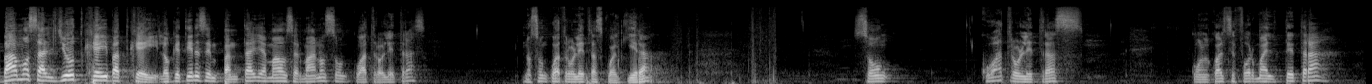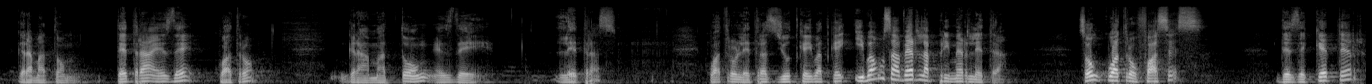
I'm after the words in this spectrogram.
Vamos al Yud Kei Bat Kei. Lo que tienes en pantalla, amados hermanos, son cuatro letras. No son cuatro letras cualquiera. Son cuatro letras con el cual se forma el tetragramatón. Tetra es de cuatro, gramatón es de letras, Cuatro letras, Yud Kei Bat Kei. Y vamos a ver la primera letra. Son cuatro fases, desde Keter.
